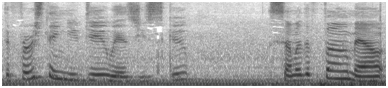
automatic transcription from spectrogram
The first thing you do is you scoop some of the foam out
